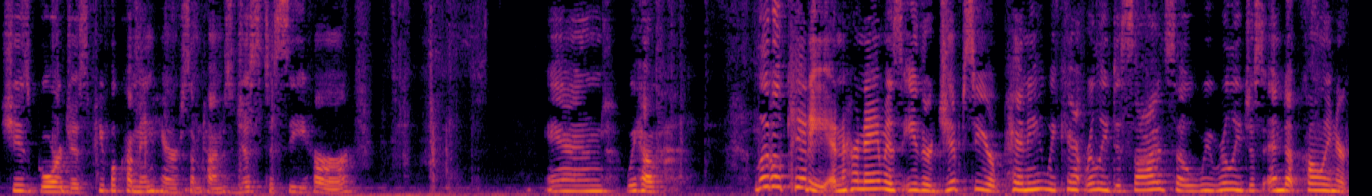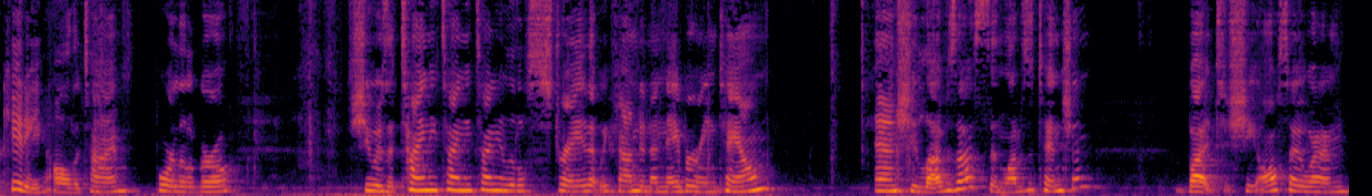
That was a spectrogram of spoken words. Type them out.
She's gorgeous. People come in here sometimes just to see her. And we have little kitty, and her name is either Gypsy or Penny. We can't really decide, so we really just end up calling her Kitty all the time. Poor little girl. She was a tiny, tiny, tiny little stray that we found in a neighboring town. And she loves us and loves attention. But she also um,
